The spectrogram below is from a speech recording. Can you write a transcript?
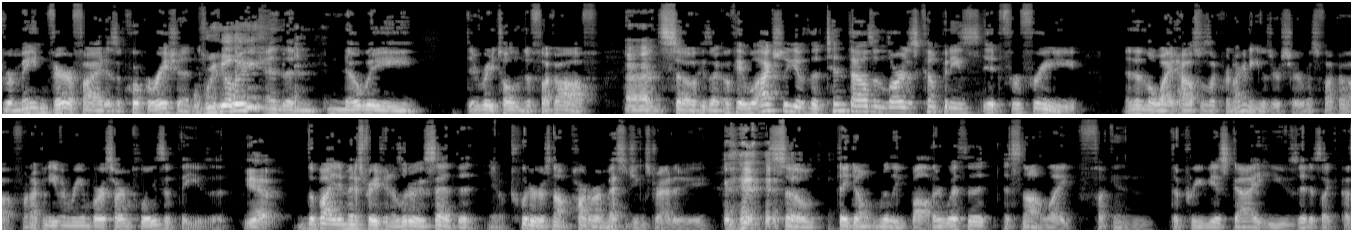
remain verified as a corporation. really? And then nobody everybody told him to fuck off. Uh, And so he's like, okay, we'll actually give the 10,000 largest companies it for free. And then the White House was like, we're not going to use their service. Fuck off. We're not going to even reimburse our employees if they use it. yeah. The Biden administration has literally said that, you know, Twitter is not part of our messaging strategy. so they don't really bother with it. It's not like fucking the previous guy who used it as like, a,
